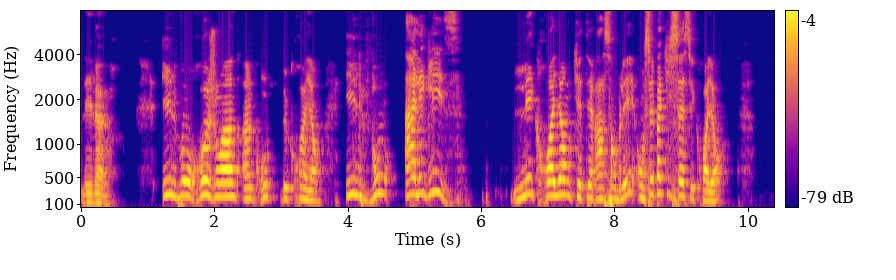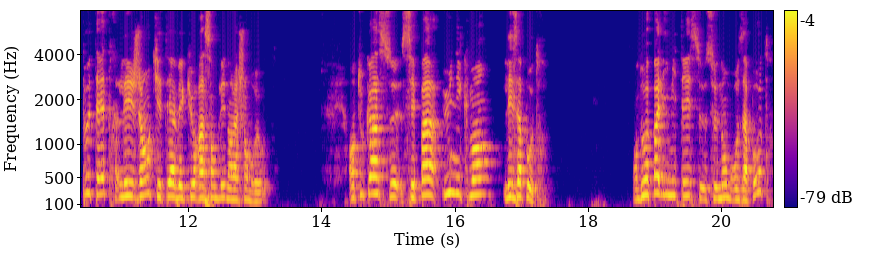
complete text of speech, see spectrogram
les leurs. Ils vont rejoindre un groupe de croyants. Ils vont à l'église. Les croyants qui étaient rassemblés, on ne sait pas qui c'est ces croyants. Peut-être les gens qui étaient avec eux rassemblés dans la chambre haute. En tout cas, ce n'est pas uniquement les apôtres. On ne doit pas limiter ce, nombre aux apôtres.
